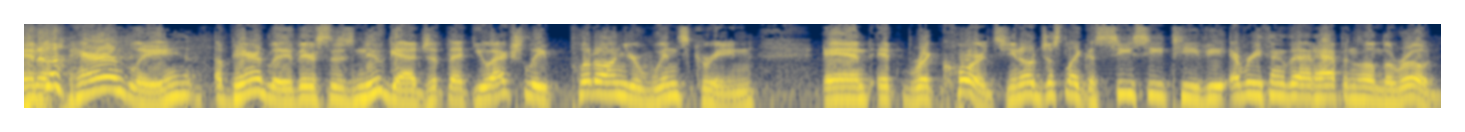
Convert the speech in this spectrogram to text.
and apparently, apparently, there's this new gadget that you actually put on your windscreen, and it records. You know, just like a CCTV, everything that happens on the road.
